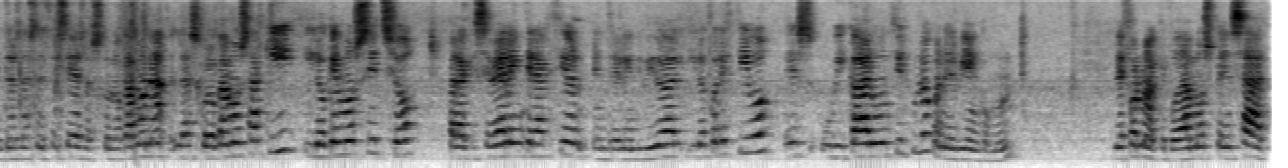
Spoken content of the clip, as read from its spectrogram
Entonces las necesidades las colocamos, aquí y lo que hemos hecho para que se vea la interacción entre lo individual y lo colectivo es ubicar un círculo con el bien común. De forma que podamos pensar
